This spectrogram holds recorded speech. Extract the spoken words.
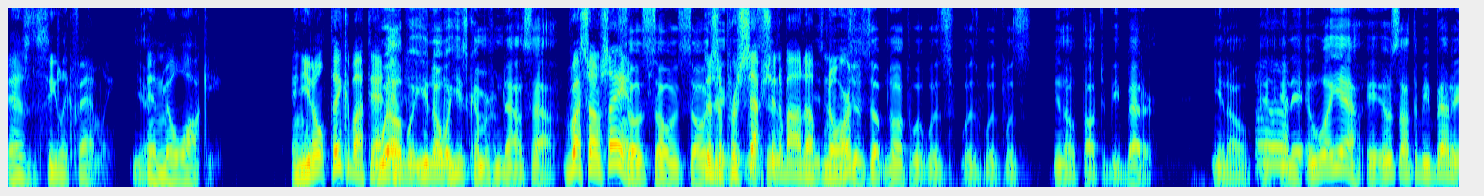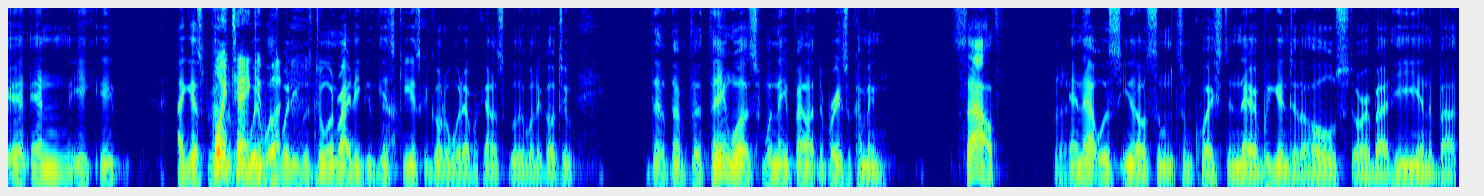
as the Selig family Yeah. in Milwaukee. And you don't think about that. well, and- but you know what? He's coming from down south. that's what I'm saying. So, so, so There's a it- it's perception just- about up north. Just up north wa- was was was was you know thought to be better, you know, and, Uh. and it, well, yeah, it, was thought to be better, and, and he, he, I guess because Point taken, what, but- what he was doing, right? He could, his kids could go to whatever kind of school they want to go to. The, the the thing was when they found out the Braves were coming south, and that was you know some some question there. We get into the whole story about he and about.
